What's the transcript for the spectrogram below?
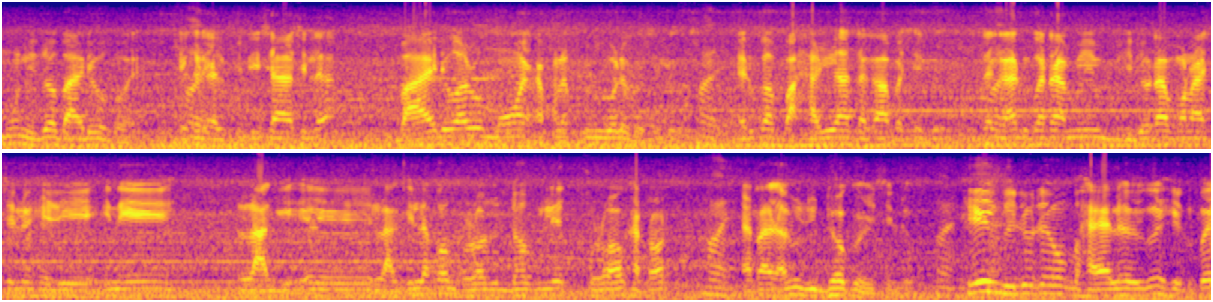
মোৰ নিজৰ বাইদেউ হয়। তেখেত। এল পি টিচাৰ আছিলে। বাইদেউ আৰু মই এফালে ফুৰিবলৈ গৈছিলোঁ। এনেকুৱা পাহাৰীয়া জেগা পাইছিলোঁ। জেগা টুকুৰাতে আমি ভিডিঅ' এটা বনাইছিলোঁ হেৰি এনেই লাগি লাগিলাকৰ ঘৰৰ যুদ্ধ বুলি খোলৰ ঘাটত এটা আমি যুদ্ধ কৰিছিলোঁ। সেই ভিডিঅ'টোৱে মোৰ ভাইৰেল হৈ গৈ সেইটোকে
